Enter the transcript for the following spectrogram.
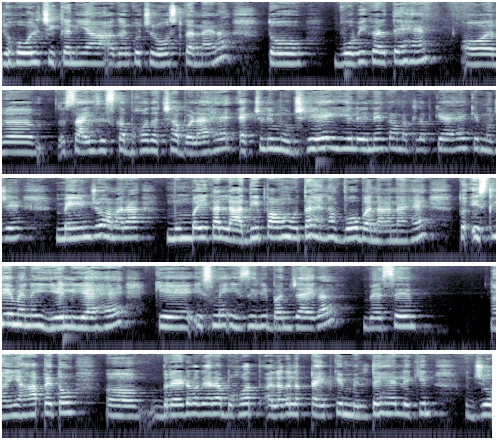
जो होल चिकन या अगर कुछ रोस्ट करना है ना तो वो भी करते हैं। और साइज़ इसका बहुत अच्छा बड़ा है। एक्चुअली मुझे ये लेने का मतलब क्या है कि मुझे मेन जो हमारा मुंबई का लादी पाव होता है ना, वो बनाना है। तो इसलिए मैंने ये लिया है कि इसमें इजीली बन जाएगा। वैसे यहाँ पे तो ब्रेड वगैरह बहुत अलग अलग टाइप के मिलते हैं, लेकिन जो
